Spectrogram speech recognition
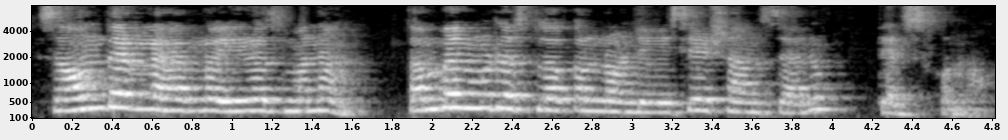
సౌందర్య లహర్లో ఈరోజు మనం తొంభై మూడో శ్లోకంలో ఉండే విశేషాంశాలు తెలుసుకున్నాం.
